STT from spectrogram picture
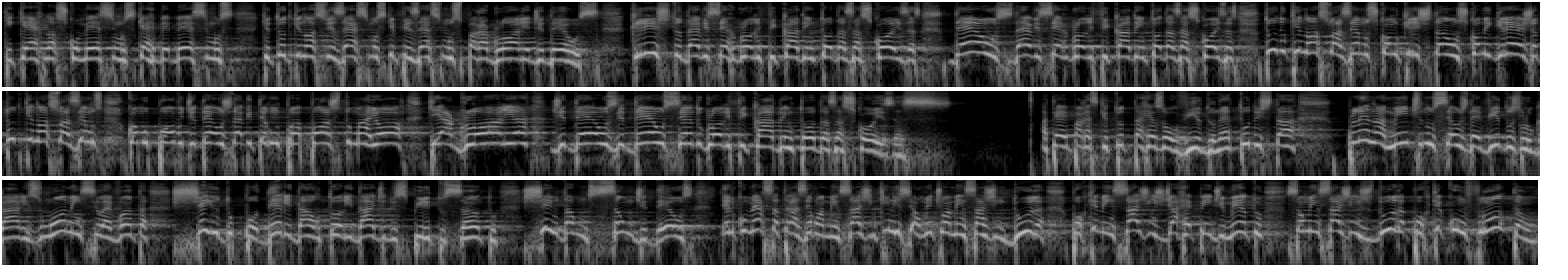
que quer nós comêssemos, quer bebêssemos, que tudo que nós fizéssemos, que fizéssemos para a glória de Deus. Cristo deve ser glorificado em todas as coisas, Deus deve ser glorificado em todas as coisas. Tudo que nós fazemos como cristãos, como igreja, tudo que nós fazemos como povo de Deus deve ter um propósito maior, que é a glória de Deus e Deus sendo glorificado em todas as coisas. Até aí parece que tudo está resolvido, né? Tudo está plenamente nos seus devidos lugares. Um homem se levanta cheio do poder e da autoridade do Espírito Santo, cheio da unção de Deus. Ele começa a trazer uma mensagem que inicialmente é uma mensagem dura, porque mensagens de arrependimento são mensagens duras porque confrontam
